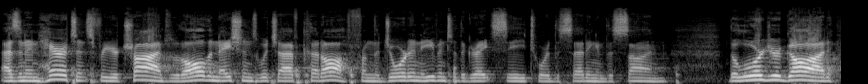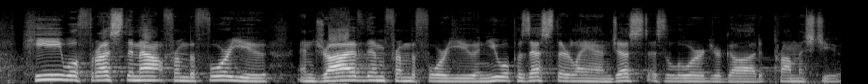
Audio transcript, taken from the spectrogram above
as an inheritance for your tribes, with all the nations which I have cut off, from the Jordan even to the great sea, toward the setting of the sun. The Lord your God, he will thrust them out from before you and drive them from before you, and you will possess their land, just as the Lord your God promised you.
